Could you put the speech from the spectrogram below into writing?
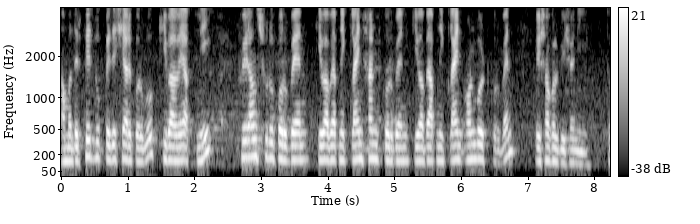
আমাদের ফেসবুক পেজে শেয়ার করব কীভাবে আপনি ফ্রিলান্স শুরু করবেন, কীভাবে আপনি ক্লায়েন্ট হান্ট করবেন, কীভাবে আপনি ক্লায়েন্ট অনবোর্ড করবেন, এই সকল বিষয় নিয়ে। তো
